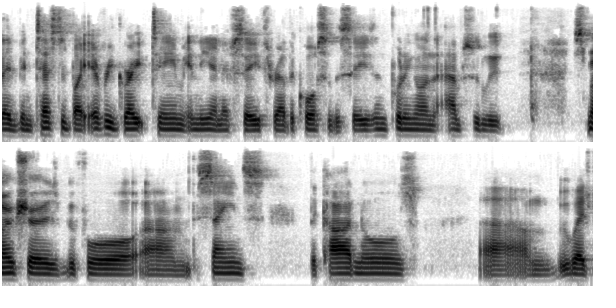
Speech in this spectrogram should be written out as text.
they've been tested by every great team in the NFC throughout the course of the season, putting on absolute smoke shows before um, the Saints, the Cardinals, um, which,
